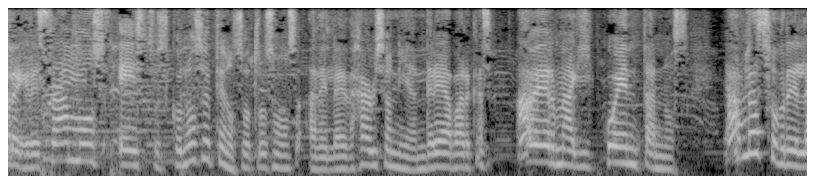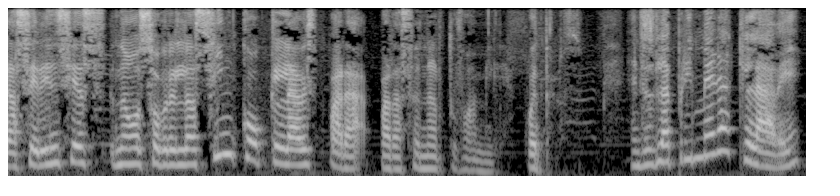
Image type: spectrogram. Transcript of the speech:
Regresamos. Esto es Conócete. Nosotros somos Adelaide Harrison y Andrea Vargas. A ver, Maggie, cuéntanos. Habla sobre las herencias, no, sobre las cinco claves para, para sanar tu familia. Cuéntanos. Entonces, la primera clave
